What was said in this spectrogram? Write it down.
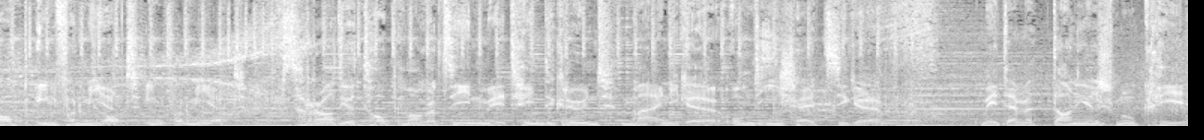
Top informiert. informiert. Das Radio Top Magazin mit Hintergrund, Meinungen und Einschätzungen mit dem Daniel Schmuck hier.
